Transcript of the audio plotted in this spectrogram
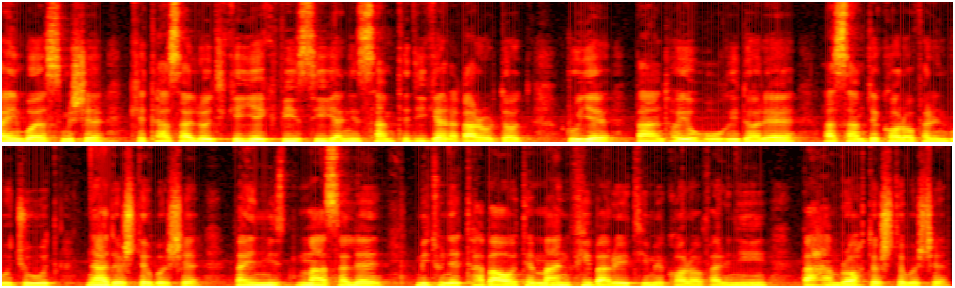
و این باعث میشه که تسلطی که یک ویسی یعنی سمت دیگر قرارداد روی بندهای حقوقی داره از سمت کارآفرین وجود نداشته باشه. و این مسئله می‌تونه تبعات منفی برای تیم کارآفرینی به همراه داشته باشه.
